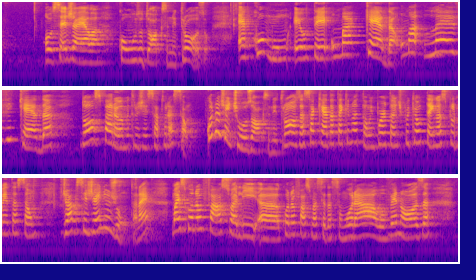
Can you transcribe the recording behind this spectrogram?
ou seja ela com uso do óxido nitroso, é comum eu ter uma queda, uma leve queda dos parâmetros de saturação. Quando a gente usa óxido nitroso, essa queda até que não é tão importante porque eu tenho a suplementação de oxigênio junta, né? Mas quando eu faço ali, uh, quando eu faço uma sedação oral ou venosa,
